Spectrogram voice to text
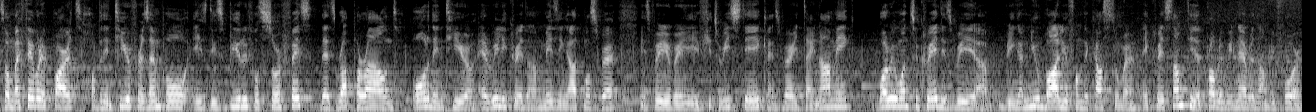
So my favorite part of the interior, for example, is this beautiful surface that's wrapped around all the interior and really create an amazing atmosphere. It's very, very futuristic and it's very dynamic. What we want to create is really uh, bring a new value from the customer and create something that probably we never done before.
